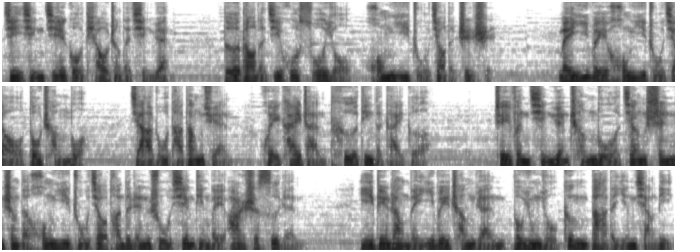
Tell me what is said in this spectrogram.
进行结构调整的请愿。得到了几乎所有红衣主教的支持，每一位红衣主教都承诺，假如他当选，会开展特定的改革。这份请愿承诺将神圣的红衣主教团的人数限定为二十四人，以便让每一位成员都拥有更大的影响力。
